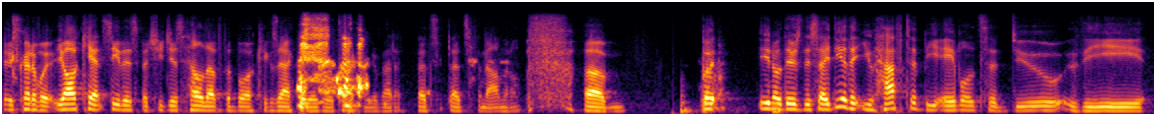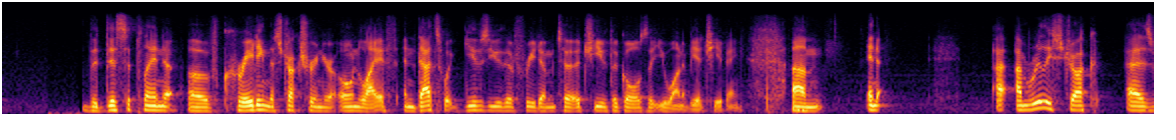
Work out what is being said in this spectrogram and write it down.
Incredible. Y'all can't see this, but she just held up the book exactly as we're talking about it. That's that's phenomenal. Um, but you know, there's this idea that you have to be able to do the the discipline of creating the structure in your own life, and that's what gives you the freedom to achieve the goals that you want to be achieving. Um, and I, am really struck as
